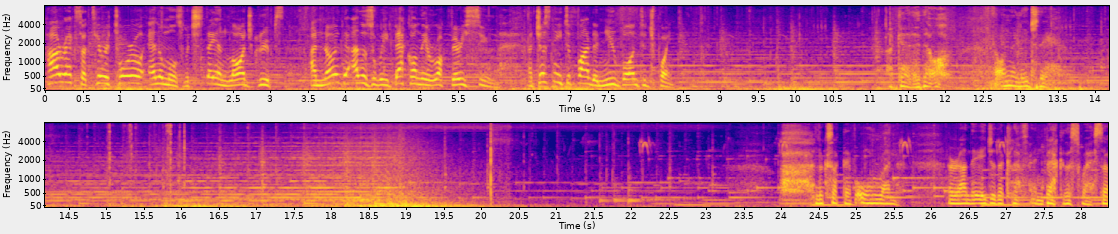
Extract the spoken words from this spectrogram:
Hyrax are territorial animals which stay in large groups. I know the others will be back on their rock very soon. I just need to find a new vantage point. Okay, there they are. They're on the ledge there. looks like they've all run around the edge of the cliff and back this way. So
